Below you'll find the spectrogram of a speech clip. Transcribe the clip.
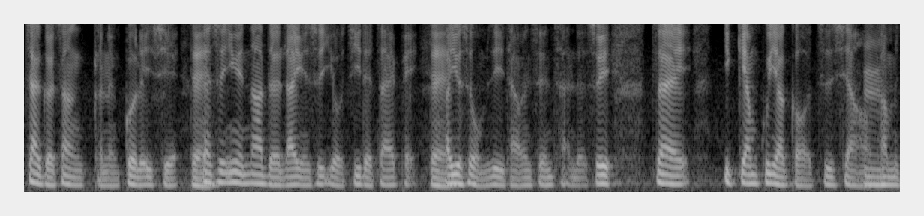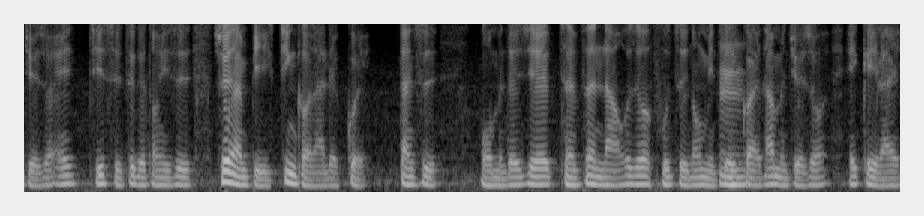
价格上可能贵了一些，对，但是因为它的来源是有机的栽培，对，它又是我们自己台湾生产的，所以在一干贵要搞之下哈，他们觉得说，哎、欸，其实这个东西是虽然比进口来的贵，但是我们的一些成分啦，或者说扶持农民这一块、嗯，他们觉得说，哎、欸，可以来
